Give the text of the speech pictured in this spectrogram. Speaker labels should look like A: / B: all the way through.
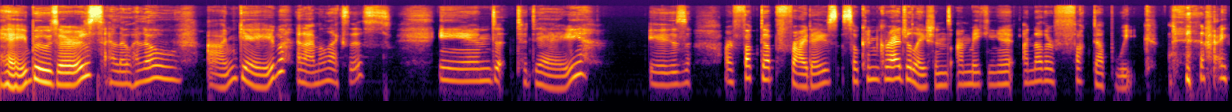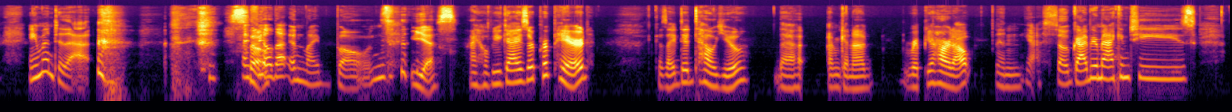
A: Hey, boozers.
B: Hello, hello.
A: I'm Gabe,
B: And I'm Alexis.
A: and today is our fucked up Fridays. So, congratulations on making it another fucked up week.
B: I amen to that. I feel that in my bones.
A: yes, I hope you guys are prepared because I did tell you that I'm gonna rip your heart out and
B: yes. So grab your mac and cheese,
